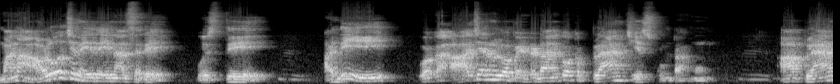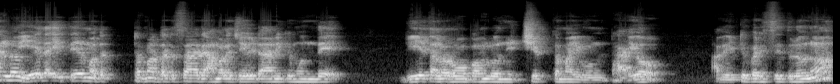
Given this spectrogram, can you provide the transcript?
మన ఆలోచన ఏదైనా సరే వస్తే అది ఒక ఆచరణలో పెట్టడానికి ఒక ప్లాన్ చేసుకుంటాము. ఆ ప్లాన్లో ఏదైతే మొదట మొదటిసారి అమలు చేయడానికి ముందే గీతల రూపంలో నిక్షిప్తమై ఉంటాయో అవి ఎట్టి పరిస్థితుల్లోనూ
